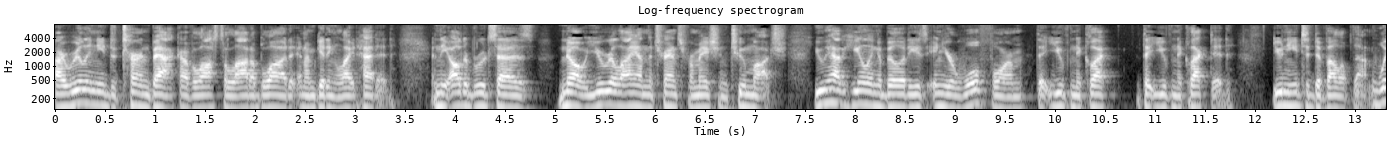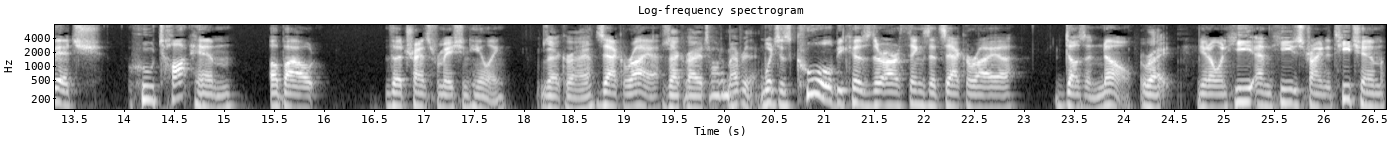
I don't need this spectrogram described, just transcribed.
i really need to turn back. I've lost a lot of blood and i'm getting lightheaded. And the elder brood says no you rely on the transformation too much. You have healing abilities in your wolf form that you've neglect that you've neglected. You need to develop them. Which who taught him about the transformation healing? zachariah Zachariah, zachariah taught him everything. Which is cool because there are things that Zachariah doesn't know. right. You know and he and he's trying to teach him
